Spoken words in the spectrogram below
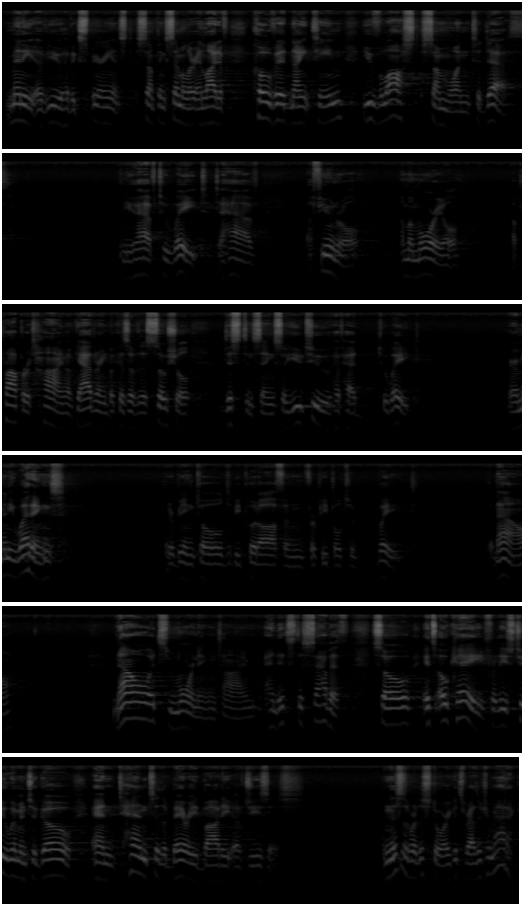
Many of you have experienced something similar in light of COVID 19. You've lost someone to death, and you have to wait to have a funeral, a memorial, a proper time of gathering because of the social distancing. So you too have had to wait. There are many weddings that are being told to be put off and for people to wait. But now, now it's morning time and it's the Sabbath. So it's okay for these two women to go and tend to the buried body of Jesus. And this is where the story gets rather dramatic.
